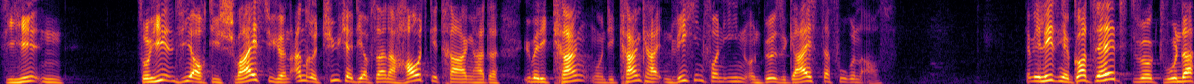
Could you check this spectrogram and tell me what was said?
Sie hielten, so hielten sie auch die Schweißtücher und andere Tücher, die er auf seiner Haut getragen hatte, über die Kranken und die Krankheiten wichen von ihnen und böse Geister fuhren aus. Wir lesen hier, Gott selbst wirkt Wunder,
